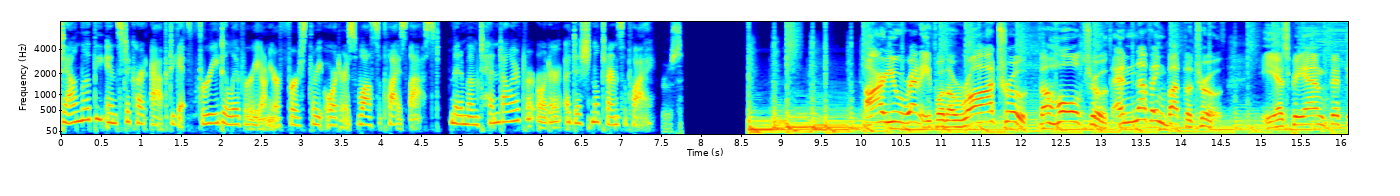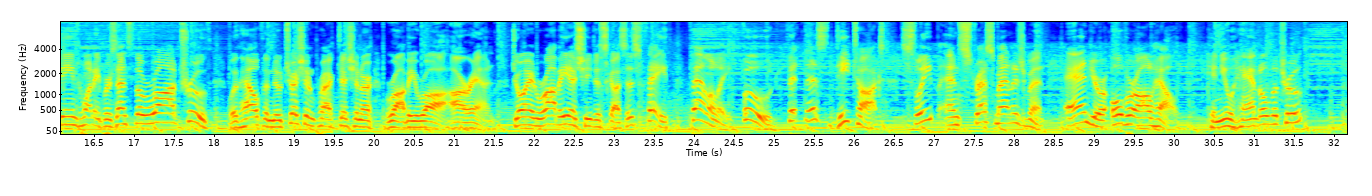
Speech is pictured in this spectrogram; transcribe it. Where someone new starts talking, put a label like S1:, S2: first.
S1: Download the Instacart app to get free delivery on your first three orders while supplies last. Minimum $10 per order, additional term supply.
S2: Are you ready for the raw truth, the whole truth, and nothing but the truth? ESPN 1520 presents The Raw Truth with health and nutrition practitioner Robbie Raugh, RN. Join Robbie as she discusses faith, family, food, fitness, detox, sleep, and stress management, and your overall health. Can you handle the truth?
